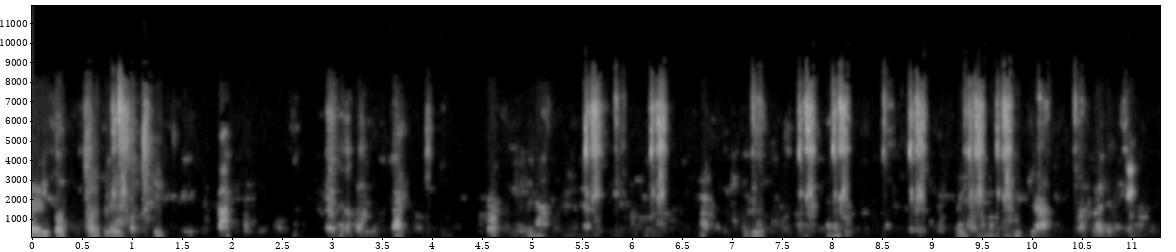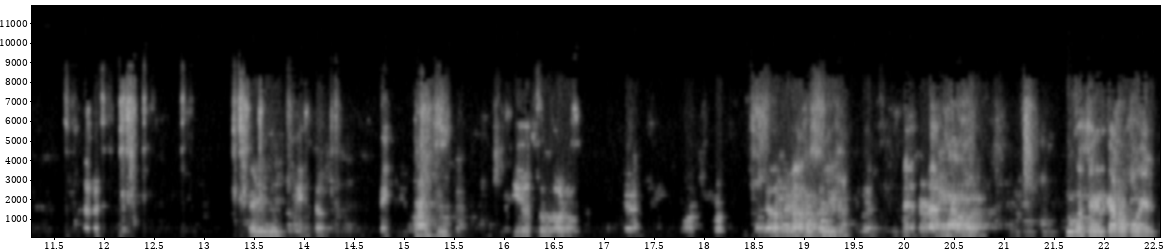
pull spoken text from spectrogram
Federico, contigo por aquí. Very good. Thank you. See you tomorrow. ¿Tú vas en el carro con él?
